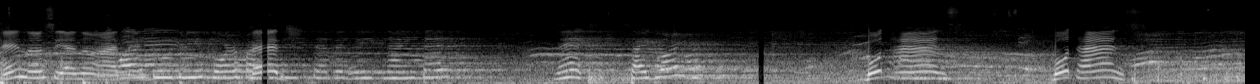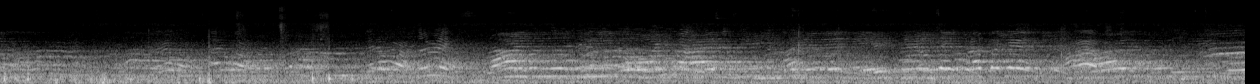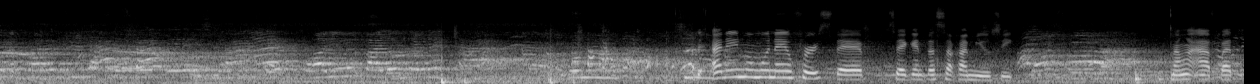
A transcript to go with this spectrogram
Ayun no, si ano ate. One, two, three, four, five, Reg. six, seven, eight, nine, ten. Next, sideward. Both hands. Both hands. Anayin mo muna yung first step, second, tas saka music. Mga apat.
